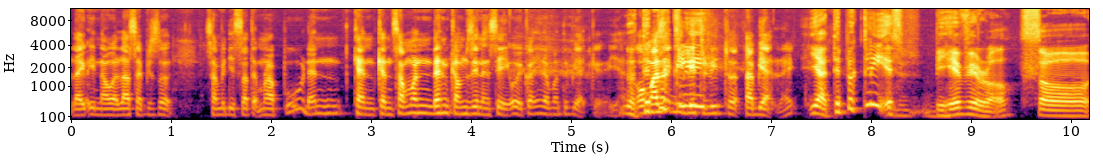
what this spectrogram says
Like in our last episode, somebody started merapu, then can can someone then comes in and say, "Oh, kau ni dah buang tabiat ke?" Yeah. No, or must it be literally ta- tabiat, right? Yeah, typically it's behavioral. So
